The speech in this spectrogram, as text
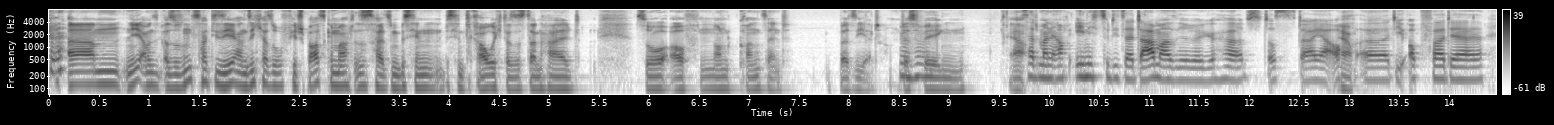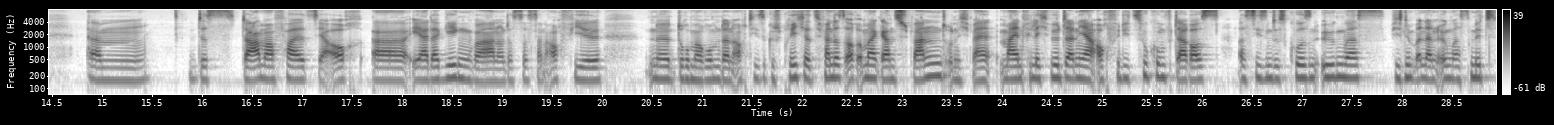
ähm, nee, aber- also sonst hat die Serie an sich ja so viel Spaß gemacht. Es ist halt so ein bisschen, ein bisschen traurig, dass es dann halt so auf Non-Consent basiert. Und deswegen, ja. Das hat man ja auch ähnlich zu dieser Dama-Serie gehört, dass da ja auch Ja. Äh, die Opfer der, ähm, des Dama-Falls ja auch äh, eher dagegen waren und dass das dann auch viel ne, drumherum dann auch diese Gespräche. Also ich fand das auch immer ganz spannend und ich meine, vielleicht wird dann ja auch für die Zukunft daraus aus diesen Diskursen irgendwas, wie nimmt man dann irgendwas mit,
